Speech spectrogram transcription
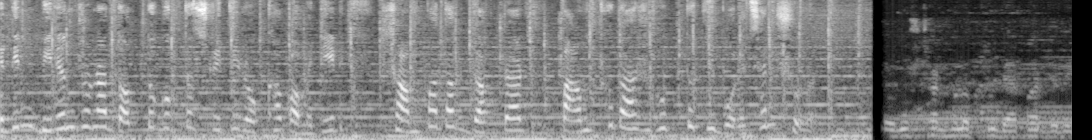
এদিন বীরেন্দ্রনাথ দত্তগুপ্ত স্মৃতি রক্ষা কমিটির সম্পাদক ডক্টর পান্থ দাশগুপ্ত কি বলেছেন শুনুন। অনুষ্ঠানগুলো কি ব্যাপার যদি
